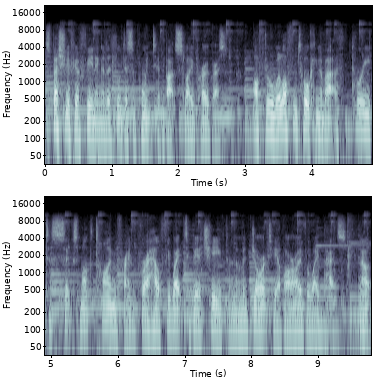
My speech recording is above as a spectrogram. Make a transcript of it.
especially if you're feeling a little disappointed about slow progress. After all, we're often talking about a three to six month time frame for a healthy weight to be achieved in the majority of our overweight pets. Now,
